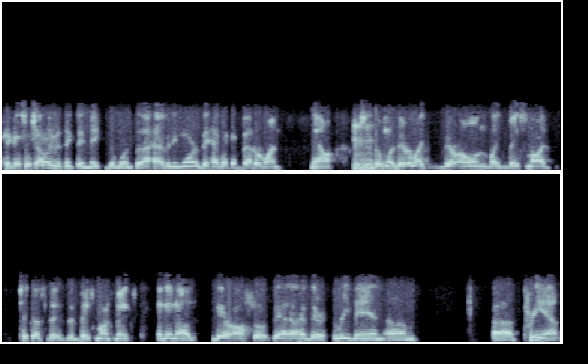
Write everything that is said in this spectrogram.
pickups, which I don't even think they make the ones that I have anymore. They have like a better one now, which mm-hmm. is the one they're like their own like bass mod pickups that the bass mods makes, and then uh, they're also they have their three band um, uh, preamp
